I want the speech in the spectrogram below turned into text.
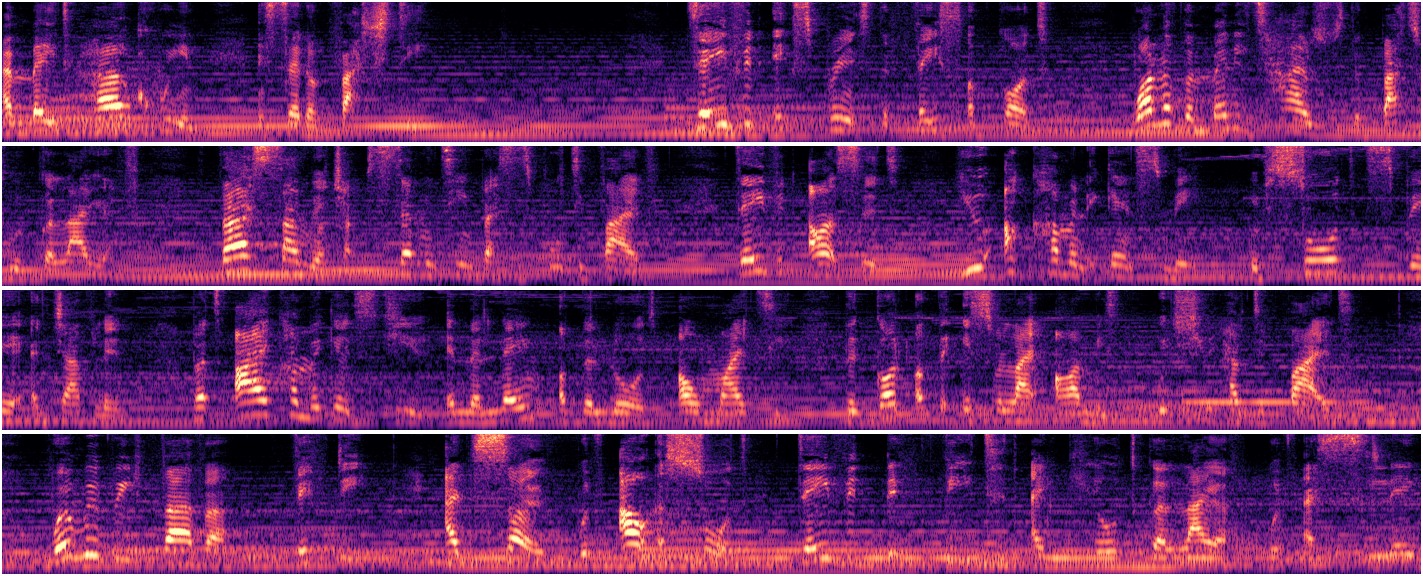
and made her queen instead of Vashti. David experienced the face of God. One of the many times was the battle with Goliath. 1 Samuel chapter 17 verses 45. David answered, You are coming against me with sword, spear, and javelin, but I come against you in the name of the Lord Almighty, the God of the Israelite armies, which you have defied. When we read further, 50, and so, without a sword, David defeated and killed Goliath with a sling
